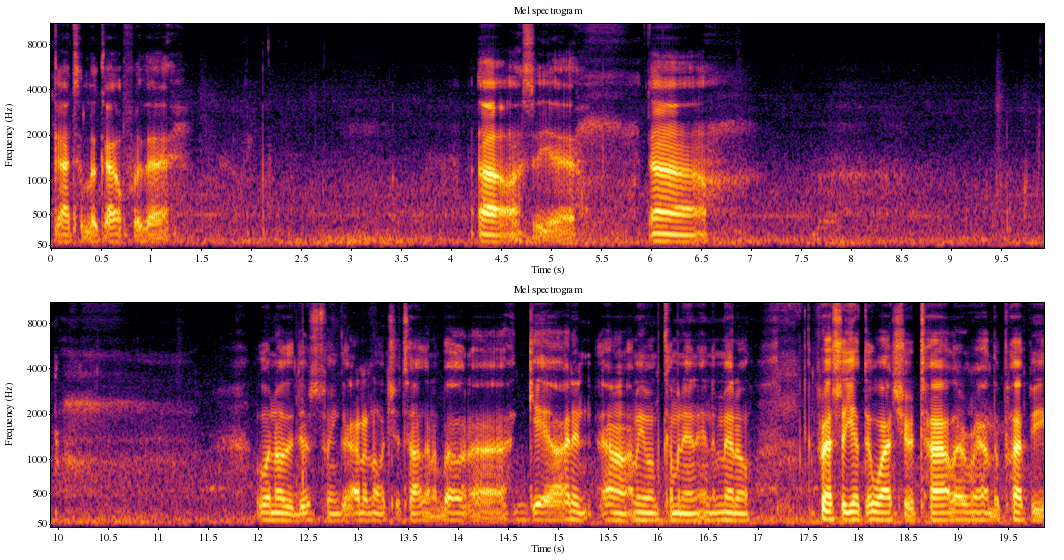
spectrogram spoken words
Got to look out for that. Oh, I see, yeah. Uh, we'll know the difference between good. I don't know what you're talking about, uh, Gail. I didn't, I don't, I mean, I'm coming in in the middle. Pressure, you have to watch your Tyler around the puppy.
